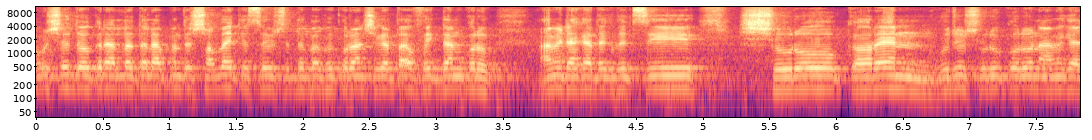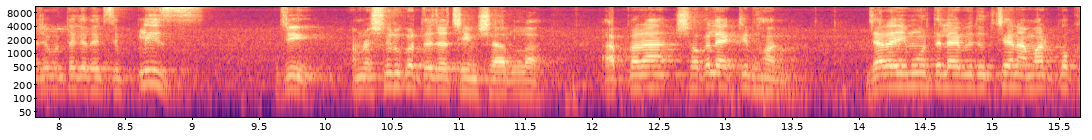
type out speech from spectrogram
অবশ্যই দোয়া করে আল্লাহ তালা আপনাদের সবাইকে সহিষ্ণুভাবে কোরআন শেখার তাওফিক দান করুক। আমি ঢাকা থেকে দেখছি, শুরু করেন। হুজুর, শুরু করুন। আমি গাজীপুর থেকে দেখছি প্লিজ জি, আমরা শুরু করতে যাচ্ছি ইনশাআল্লাহ। আপনারা সকলে অ্যাক্টিভ হন। যারা এই মুহূর্তে লাইভে ঢুকছেন, আমার পক্ষ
